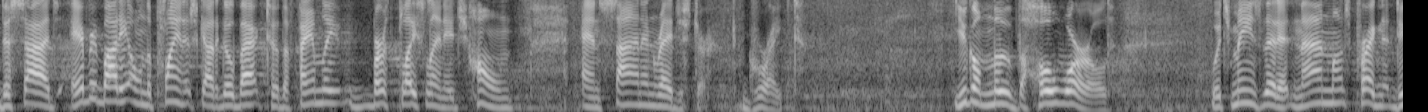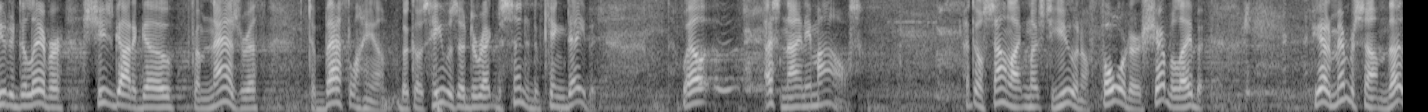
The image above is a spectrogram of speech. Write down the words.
decides everybody on the planet's got to go back to the family birthplace lineage home and sign and register. Great. You're going to move the whole world, which means that at nine months pregnant, due to deliver, she's got to go from Nazareth to Bethlehem because he was a direct descendant of King David. Well, that's 90 miles. That don't sound like much to you in a Ford or a Chevrolet, but you got to remember something.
